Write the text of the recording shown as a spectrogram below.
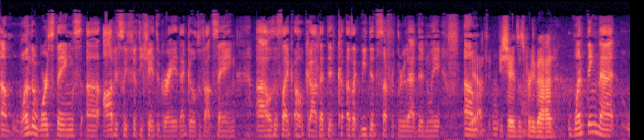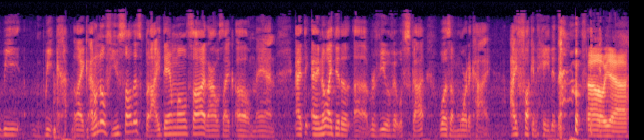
Um, one of the worst things, uh, obviously, Fifty Shades of Grey. That goes without saying. I was just like, oh god, that did. I was like, we did suffer through that, didn't we? Um, yeah, Fifty Shades was pretty bad. one thing that we we like I don't know if you saw this, but I damn well saw it, and I was like, oh man. I think I know I did a uh, review of it with Scott. Was a Mortdecai. I fucking hated that movie. Oh yeah.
